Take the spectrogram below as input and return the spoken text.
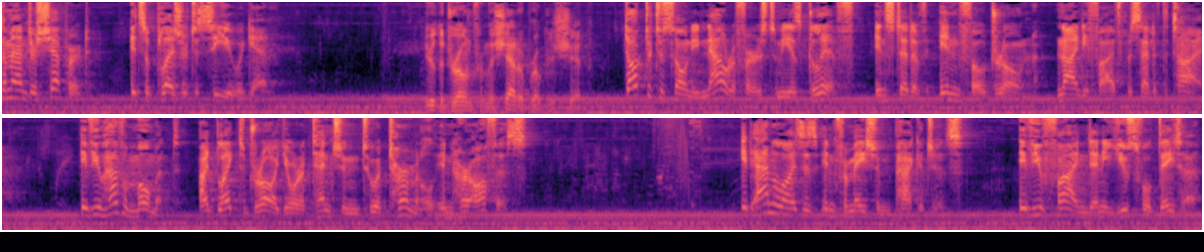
Commander Shepard, it's a pleasure to see you again. You're the drone from the Shadow Broker's ship. Dr. T'Soni now refers to me as Glyph instead of Info Drone 95% of the time. If you have a moment, I'd like to draw your attention to a terminal in her office. It analyzes information packages. If you find any useful data,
